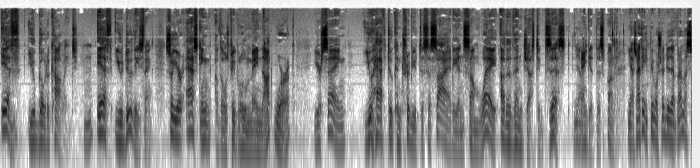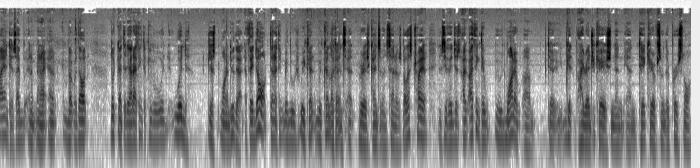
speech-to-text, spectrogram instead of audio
if mm-hmm. you go to college, mm-hmm. if you do these things. So you're asking of those people who may not work, you're saying you have to contribute to society in some way other than just exist yes. and get this money. Yes, I think people should do that. But I'm a scientist, I, and, and I, but without looking at the data, I think that people would would just want to do that. If they don't, then I think maybe we can we can look at various kinds of incentives. But let's try it and see if they just. I, I think they would want to, um, to get higher education and, and take care of some of their personal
